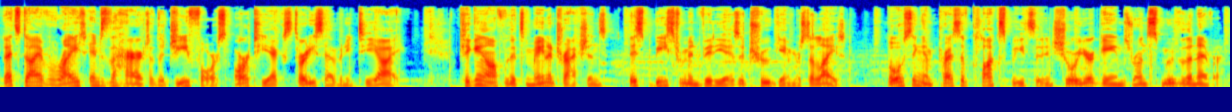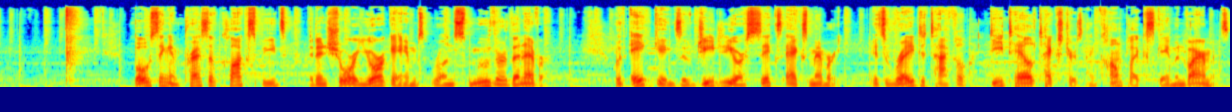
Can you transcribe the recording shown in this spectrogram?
Let's dive right into the heart of the GeForce RTX 3070 Ti. Kicking off with its main attractions, this beast from Nvidia is a true gamer's delight, boasting impressive clock speeds that ensure your games run smoother than ever. Boasting impressive clock speeds that ensure your games run smoother than ever. With 8 gigs of GDDR6X memory, it's ready to tackle detailed textures and complex game environments,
